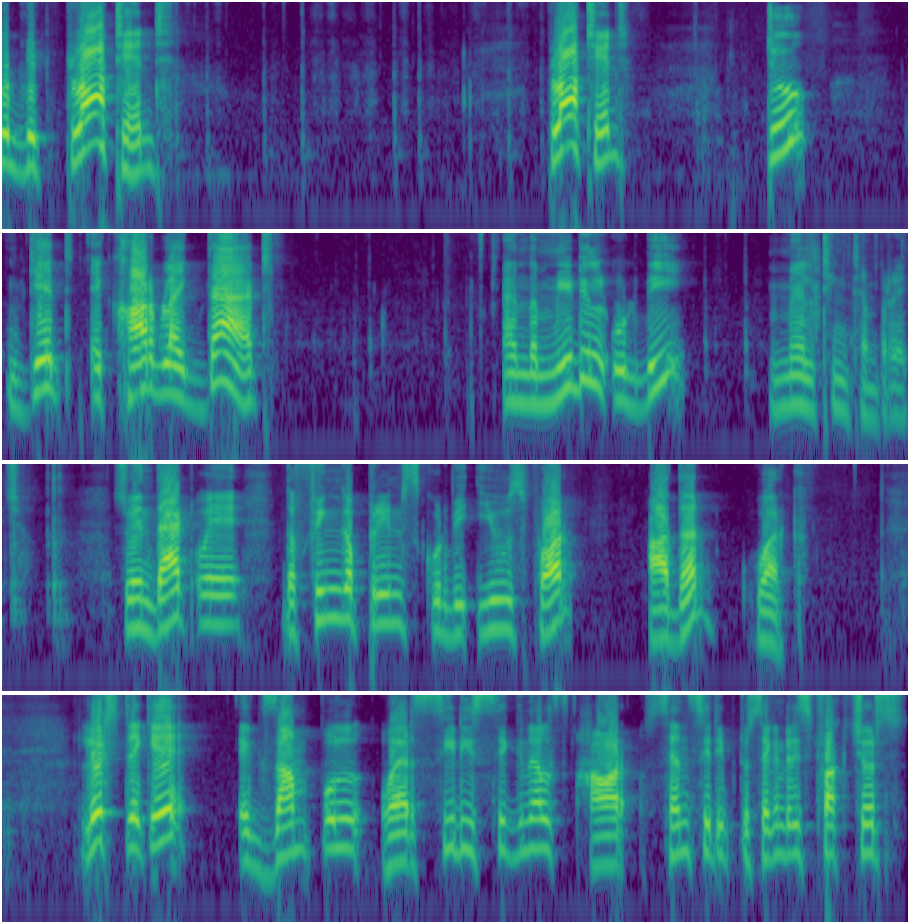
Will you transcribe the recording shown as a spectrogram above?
could be plotted plotted to get a curve like that and the middle would be melting temperature. So, in that way the fingerprints could be used for other work. Let us take a example where CD signals are sensitive to secondary structures.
